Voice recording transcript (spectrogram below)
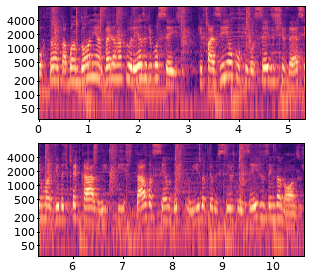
Portanto, abandonem a velha natureza de vocês, que faziam com que vocês estivessem em uma vida de pecado e que estava sendo destruída pelos seus desejos enganosos.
